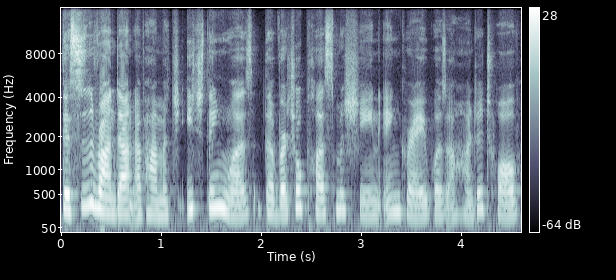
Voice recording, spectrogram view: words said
this is a rundown of how much each thing was the Vertuo Plus machine in gray was 112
